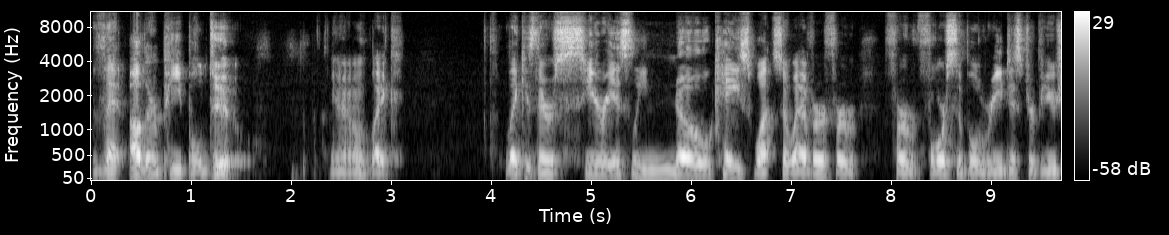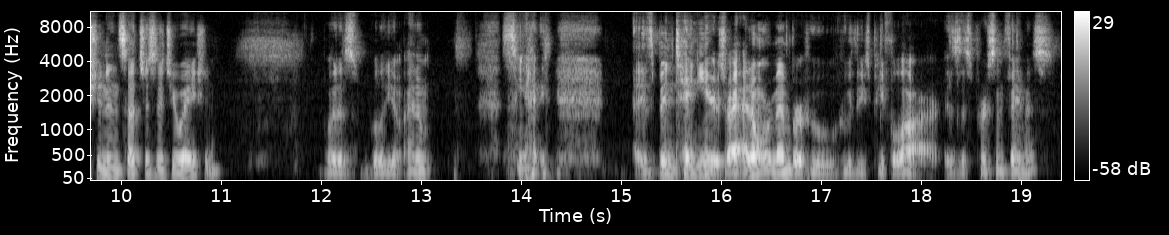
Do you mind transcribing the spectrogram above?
that other people do. You know, like, like, is there seriously no case whatsoever for for forcible redistribution in such a situation? What is William? I don't see. I, it's been 10 years, right? I don't remember who, who these people are. Is this person famous?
